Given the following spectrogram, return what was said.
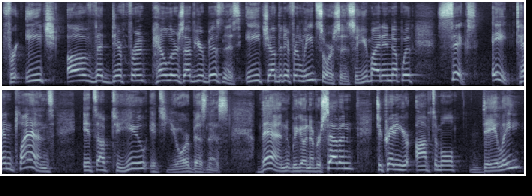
for each of the different pillars of your business, each of the different lead sources. So, you might end up with six, eight, ten plans. It's up to you, it's your business. Then we go number seven to creating your optimal daily,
